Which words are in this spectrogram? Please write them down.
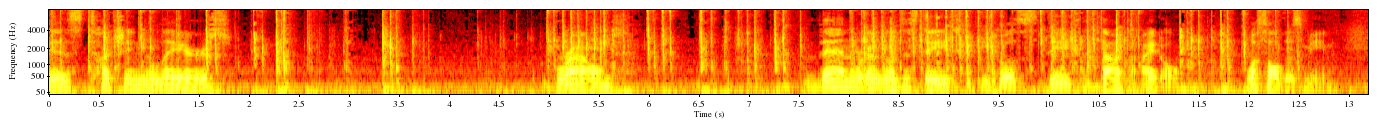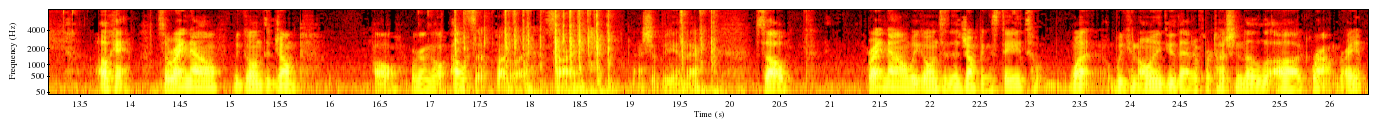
is touching the layers ground. Then we're going to go into state equals state dot idle. What's all this mean? Okay, so right now we go into jump. Oh, we're going to go else if, by the way. Sorry, that should be in there. So right now we go into the jumping state. What we can only do that if we're touching the uh, ground, right?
